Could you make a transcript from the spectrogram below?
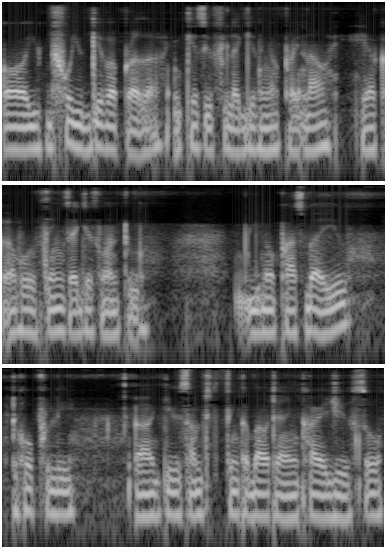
or you, before you give up brother in case you feel like giving up right now here are a couple of things i just want to you know pass by you to hopefully uh, give you something to think about and encourage you. So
